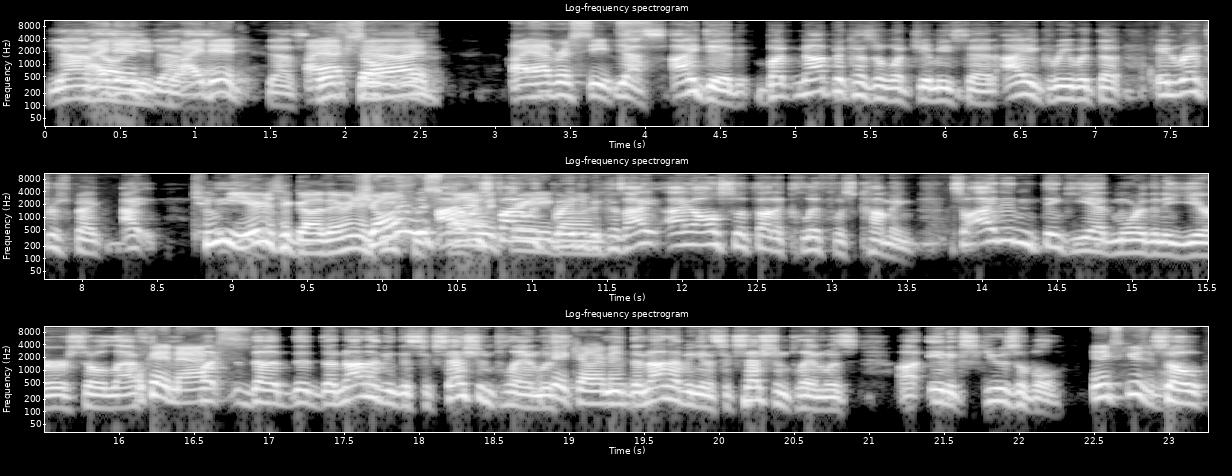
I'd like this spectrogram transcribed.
Yeah, I did. you did. I did. Yes. I This actually bad? did. I have receipts. Yes, I did, but not because of what Jimmy said. I agree with the. In retrospect, I Two years ago, they're in a John decent was I was with fine Brady with Brady gone. because I I also thought a cliff was coming, so I didn't think he had more than a year or so left. Okay, Max. But the the, the not having the succession plan was Okay, Kellerman. the not having a succession plan was uh, inexcusable. Inexcusable. So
